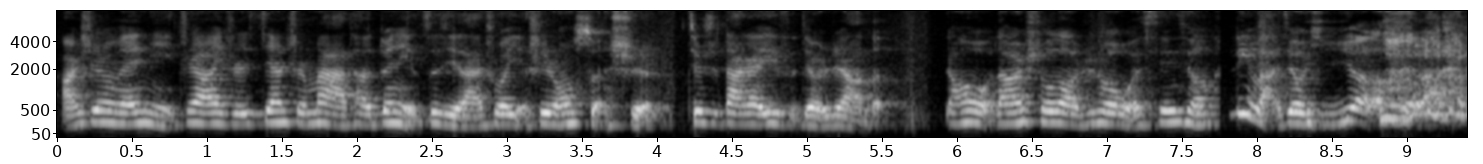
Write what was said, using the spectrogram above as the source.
而是因为你这样一直坚持骂他，对你自己来说也是一种损失。就是大概意思就是这样的。然后我当时收到之后，我心情立马就愉悦了回来。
